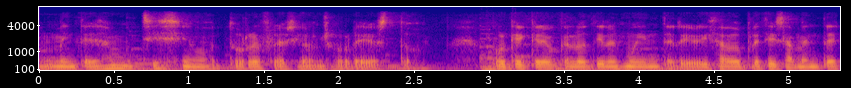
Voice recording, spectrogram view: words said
me interesa muchísimo tu reflexión sobre esto, porque creo que lo tienes muy interiorizado precisamente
